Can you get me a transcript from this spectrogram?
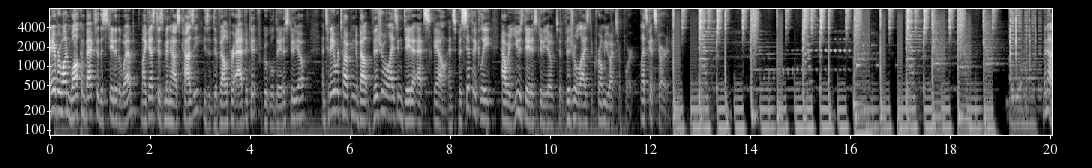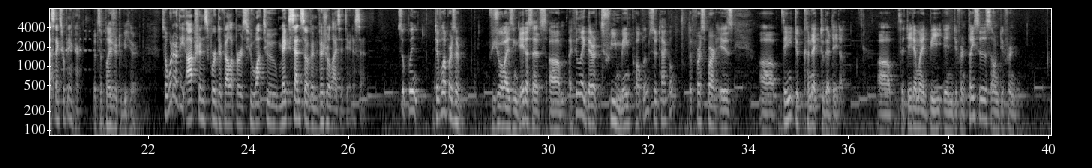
Hey everyone, welcome back to the State of the Web. My guest is Minhaz Kazi. He's a developer advocate for Google Data Studio. And today we're talking about visualizing data at scale, and specifically how we use Data Studio to visualize the Chrome UX report. Let's get started. Minhas, thanks for being here. It's a pleasure to be here. So what are the options for developers who want to make sense of and visualize a data set? So when developers are visualizing data sets, um, I feel like there are three main problems to tackle. The first part is uh, they need to connect to their data. Uh, the data might be in different places, on different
